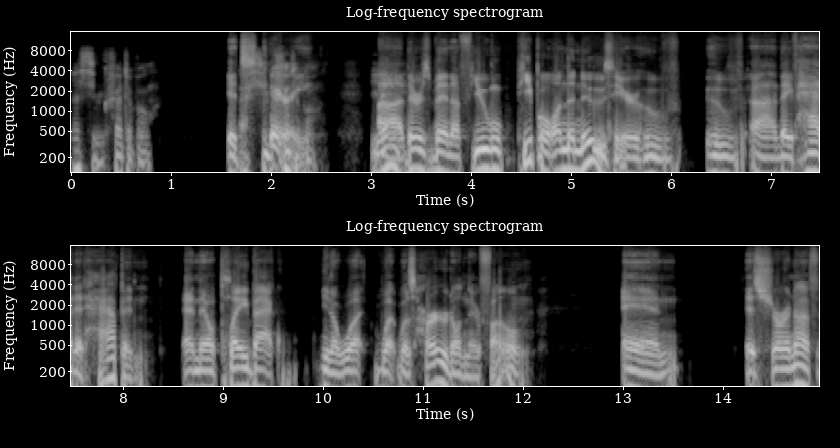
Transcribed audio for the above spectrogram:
That's incredible. It's That's scary. Incredible. Uh, yeah. Uh, there's been a few people on the news here who've who've uh, they've had it happen, and they'll play back, you know what what was heard on their phone, and it's sure enough,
